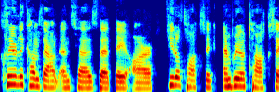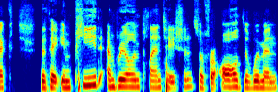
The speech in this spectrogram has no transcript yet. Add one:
clearly comes out and says that they are fetal toxic, embryo toxic, that they impede embryo implantation. So for all the women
